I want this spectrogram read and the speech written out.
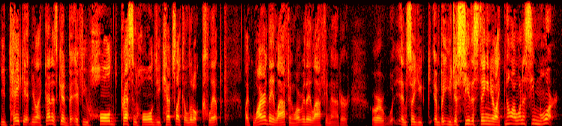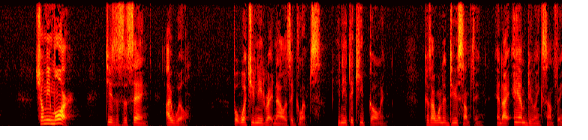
you take it and you're like, that is good. But if you hold, press and hold, you catch like a little clip. Like, why are they laughing? What were they laughing at? Or, or, and so you, and, but you just see this thing and you're like, no, I want to see more. Show me more. Jesus is saying, I will. But what you need right now is a glimpse. You need to keep going because I want to do something, and I am doing something.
